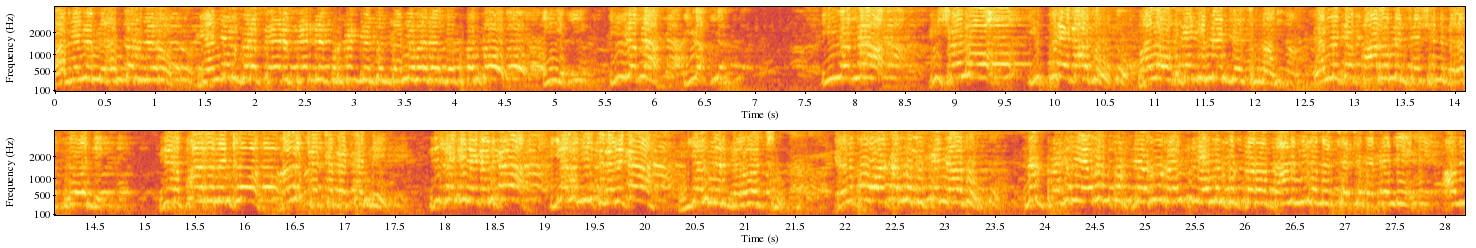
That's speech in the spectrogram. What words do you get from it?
ఆ విధంగా మీరు అందరూ ఉన్నారు. మీ అందరూ కూడా పేరు పేరున కృతజ్ఞతలు ధన్యవాదాలు చెప్పుకుంటూ ఈ యొక్క ఈ యొక్క- విషయంలో ఇప్పుడే కాదు మళ్ళీ ఒకటే డిమాండ్ చేస్తున్నాం. వెంటనే పార్లమెంట్ సెషన్ పిలవండి. మీరు పార్లమెంట్లో మళ్ళీ చర్చ పెట్టండి. నిజంగానే కనుక ఇవాళ మీకు కనుక ఇవాళ మీరు గెలవచ్చు. గెలుపవాటంలో కాదు నాకు ప్రజలు ఏమనుకుంటున్నారు రైతులు ఏమనుకుంటున్నారో దాని మీద మీరు చర్చ పెట్టండి అవి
